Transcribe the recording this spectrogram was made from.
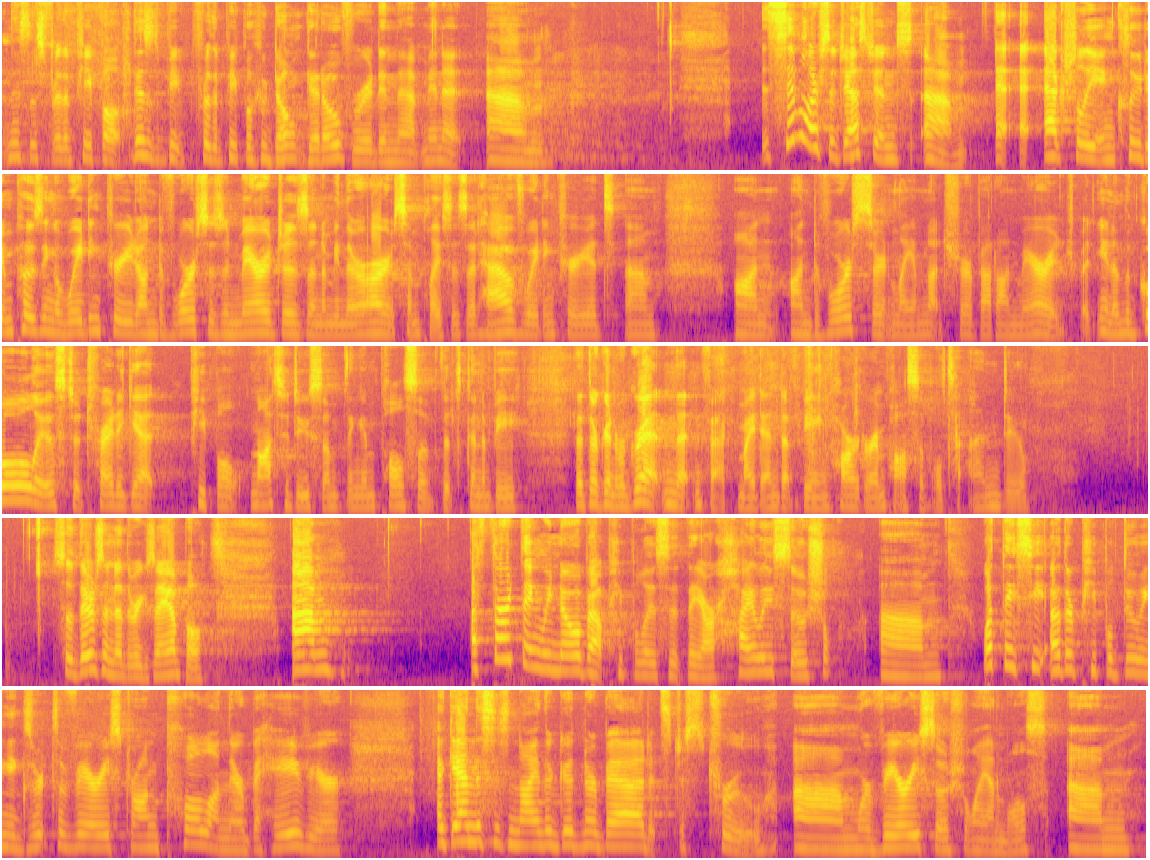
this is for the people. This is for the people who don't get over it in that minute. Similar suggestions um, actually include imposing a waiting period on divorces and marriages, and I mean, there are some places that have waiting periods um, on, on divorce, certainly. I'm not sure about on marriage, but you know, the goal is to try to get people not to do something impulsive that's going to be, that they're going to regret, and that in fact might end up being hard or impossible to undo. So there's another example. Um, a third thing we know about people is that they are highly social um, what they see other people doing exerts a very strong pull on their behavior. Again, this is neither good nor bad, it's just true. Um, we're very social animals. Um,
